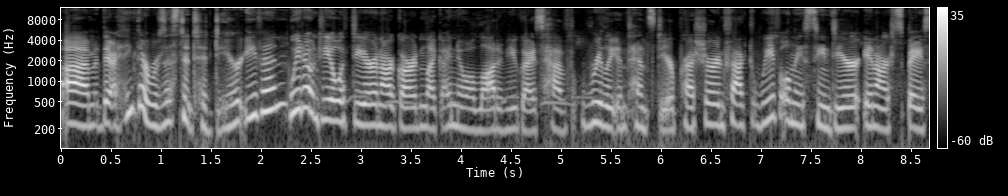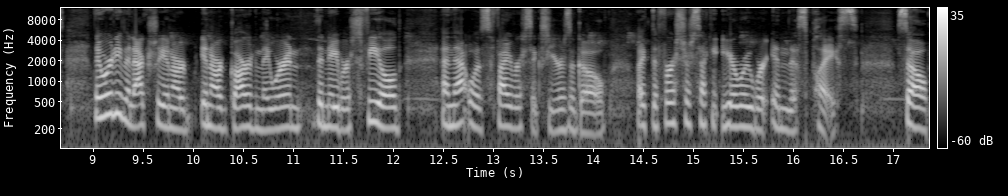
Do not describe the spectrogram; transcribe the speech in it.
Um, I think they're resistant to deer even. We don't deal with deer in our garden like I know a lot of you guys have really intense deer pressure. In fact, we've only seen deer in our space. They weren't even actually in our in our garden. They were in the neighbor's field and that was five or six years ago, like the first or second year we were in this place. So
